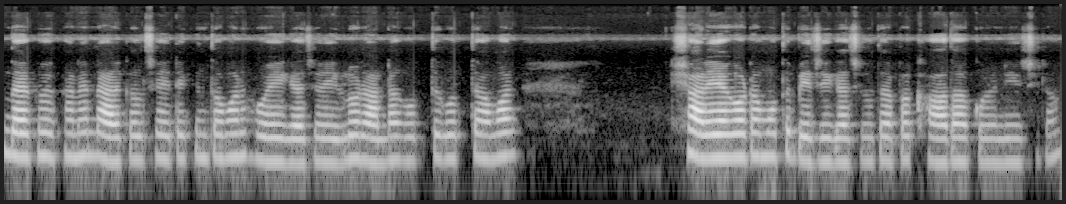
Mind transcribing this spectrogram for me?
দেখো এখানে নারকেল ছাইটা কিন্তু আমার হয়ে গেছে। এগুলো রান্না করতে করতে আমার সাড়ে এগারোটার মতো বেজে গেছে। তারপর খাওয়া দাওয়া করে নিয়েছিলাম।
